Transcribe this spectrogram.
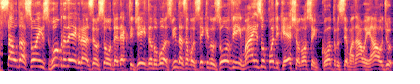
Saudações rubro-negras, eu sou o Dedect J, dando boas-vindas a você que nos ouve em mais um podcast, é o nosso encontro semanal em áudio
